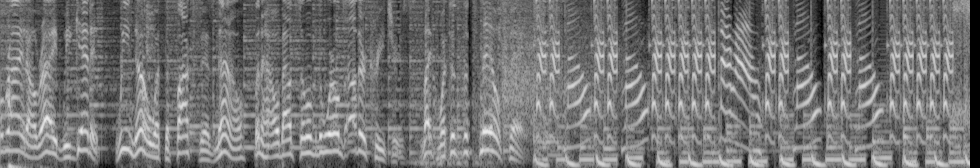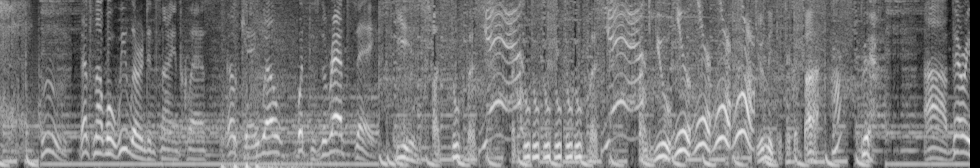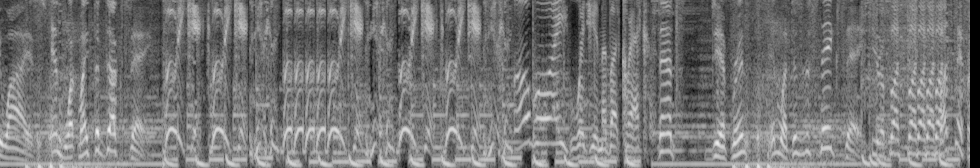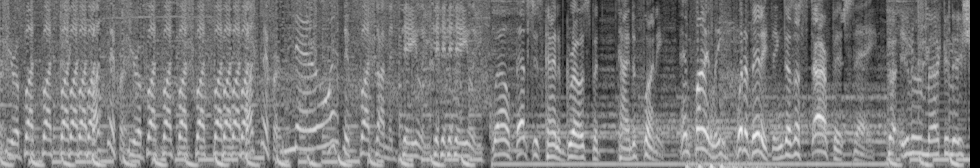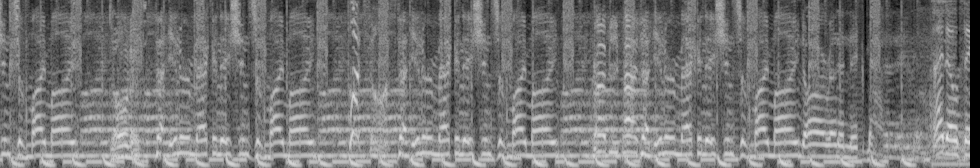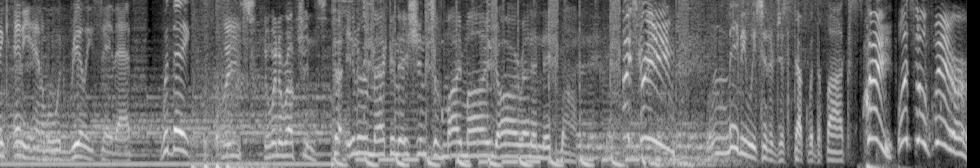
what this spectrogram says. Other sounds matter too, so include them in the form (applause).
All right, all right, we get it. We know what the fox says now, but how about some of the world's other creatures? Like, what does the snail say? Hmm, that's not what we learned in science class. Okay, well, what does the rat say? He is a doofus. Yeah! A doo doo doo doo doo doofus. Yeah! And you, You, you, you, you. you need to take a bath. Huh? Ah, very wise. And what might the duck say? Booty kick! Booty kick! (laughs) boo boo boo boo booty kick! (laughs) Booty kick! Booty kick! Oh boy! Wedgie in my butt crack. That's different. And what does the snake say? You're a butt butt butt butt butt sniffer. You're a butt butt butt butt butt butt sniffer. You're a butt butt butt butt butt butt butt sniffer. No! Sniff butts on the daily. D- d- daily. Well, that's just kind of gross, but kind of funny. And finally, what if anything does a starfish say? The inner machinations of my mind. Donut. The inner machinations of my mind. What sauce? The inner machinations of my mind. Krabby Patty. The inner machinations of my mind are an enigma. I don't think any animal would really say that. Would they? Please, no interruptions. The inner machinations of my mind are an enigma. Ice cream! Maybe we should have just stuck with the fox. Hey, what's no fair?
